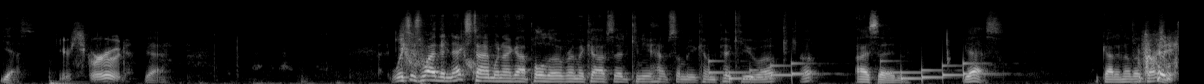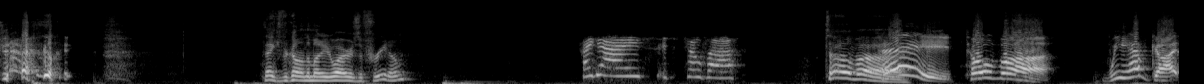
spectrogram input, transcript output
yes. You're screwed. Yeah. Which is why the next time when I got pulled over and the cop said, "Can you have somebody come pick you up?" Oh, I said, "Yes." Got another car. exactly. Thank you for calling the Muddied Waters of Freedom, Hi guys, it's Tova. Tova. Hey, Tova, we have got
